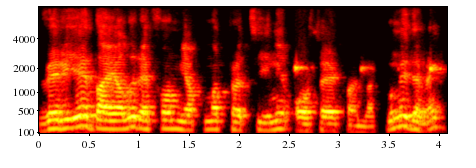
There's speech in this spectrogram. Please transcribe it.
veriye dayalı reform yapma pratiğini ortaya koymak. Bu ne demek?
